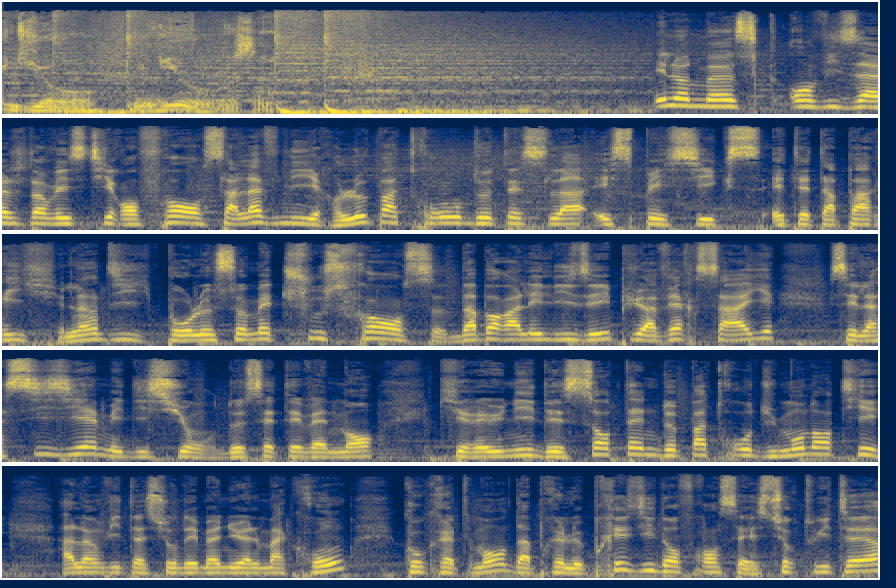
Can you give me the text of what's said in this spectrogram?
Studio News. Elon Musk envisage d'investir en France à l'avenir. Le patron de Tesla et SpaceX était à Paris lundi pour le sommet Choose France, d'abord à l'Elysée puis à Versailles. C'est la sixième édition de cet événement qui réunit des centaines de patrons du monde entier à l'invitation d'Emmanuel Macron. Concrètement, d'après le président français sur Twitter,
